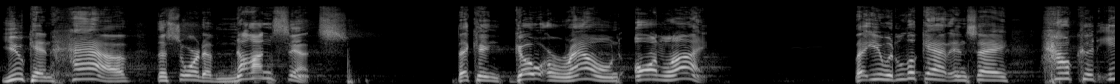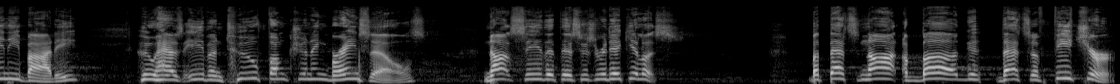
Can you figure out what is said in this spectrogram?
you can have the sort of nonsense that can go around online that you would look at and say, How could anybody who has even two functioning brain cells not see that this is ridiculous? But that's not a bug, that's a feature,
